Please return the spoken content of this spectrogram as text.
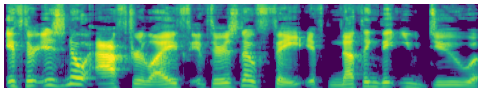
if there is no afterlife, if there is no fate, if nothing that you do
